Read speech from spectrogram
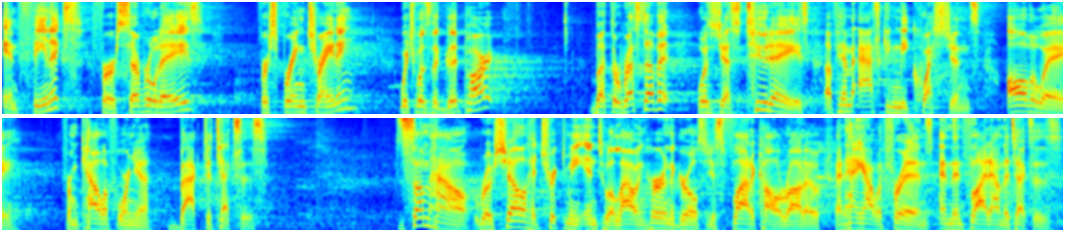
in Phoenix for several days for spring training, which was the good part. But the rest of it was just two days of him asking me questions all the way from California back to Texas. Somehow, Rochelle had tricked me into allowing her and the girls to just fly to Colorado and hang out with friends and then fly down to Texas.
